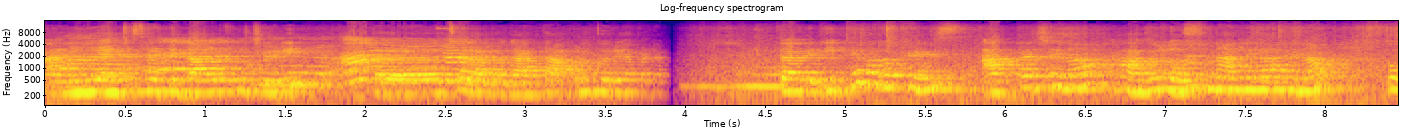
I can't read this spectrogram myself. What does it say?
आणि यांच्यासाठी दाल खिचडी. तर चला बघा आता आपण करूया तर इथे बघा फ्रेंड्स आताचे ना हा जो लसूण आलेला आहे ना तो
